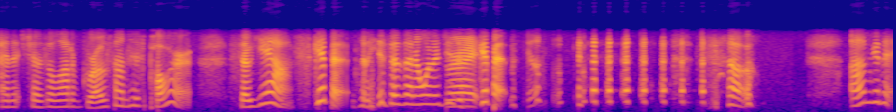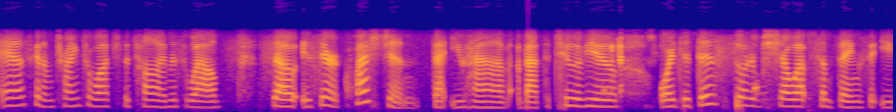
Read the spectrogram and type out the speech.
and it shows a lot of growth on his part. So yeah, skip it. When he says I don't want to do Right. this, skip it. so I'm going to ask, and I'm trying to watch the time as well. So, is there a question that you have about the two of you, or did this sort of show up some things that you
